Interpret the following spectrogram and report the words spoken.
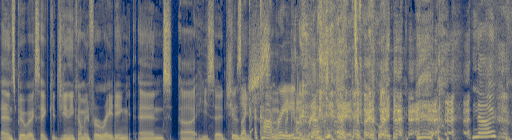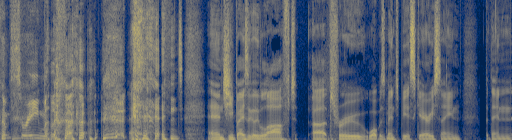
and Spielberg said, "Can you come in for a reading?" And uh, he said, She was like, I can't I read. can't read. Yeah, totally. no." I'm three, motherfucker. and, and she basically laughed uh, through what was meant to be a scary scene. But then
